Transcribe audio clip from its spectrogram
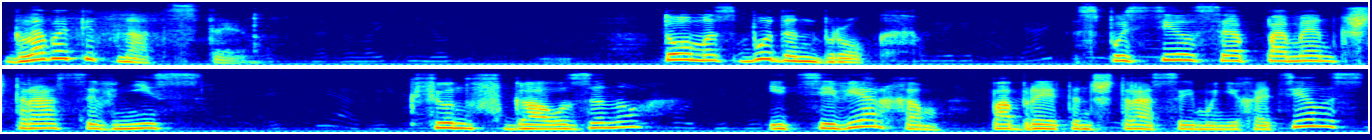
Глава 15. Томас Буденброк спустился по Менгштрассе вниз к Фюнфгаузену. Идти верхом по Брейтенштрассе ему не хотелось,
